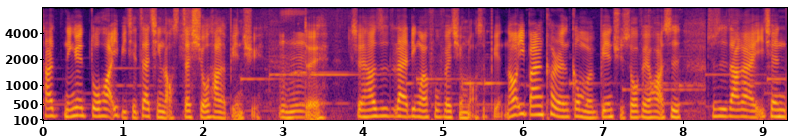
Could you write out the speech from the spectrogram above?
他宁愿多花一笔钱，再请老师再修他的编曲。嗯哼，对，所以他是在另外付费请我们老师编。然后一般客人跟我们编曲收费的话是，就是大概一千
